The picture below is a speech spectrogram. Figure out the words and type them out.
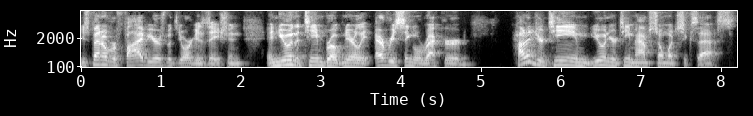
you spent over five years with the organization, and you and the team broke nearly every single record. How did your team, you and your team, have so much success?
